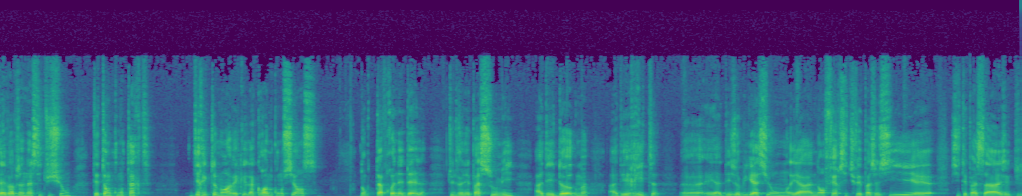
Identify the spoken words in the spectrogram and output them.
tu n'avais pas besoin d'institution, tu étais en contact directement avec la grande conscience. Donc tu apprenais d'elle, tu ne devenais pas soumis à des dogmes, à des rites euh, et à des obligations et à un enfer si tu fais pas ceci, et, si tu pas ça. Tu,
